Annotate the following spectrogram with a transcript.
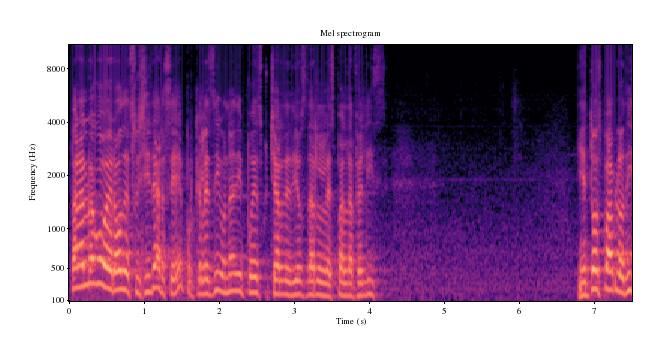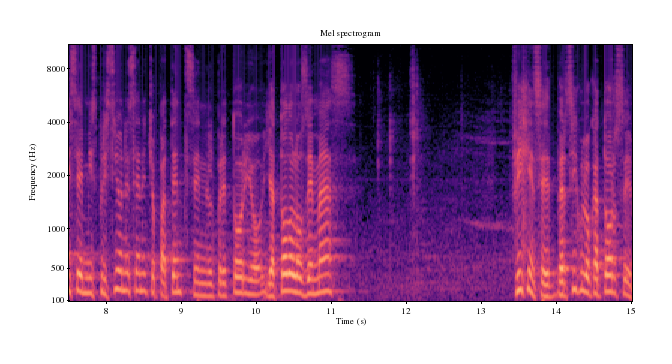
Para luego Herodes suicidarse, ¿eh? porque les digo, nadie puede escuchar de Dios darle la espalda feliz. Y entonces Pablo dice, mis prisiones se han hecho patentes en el pretorio y a todos los demás. Fíjense, versículo 14.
